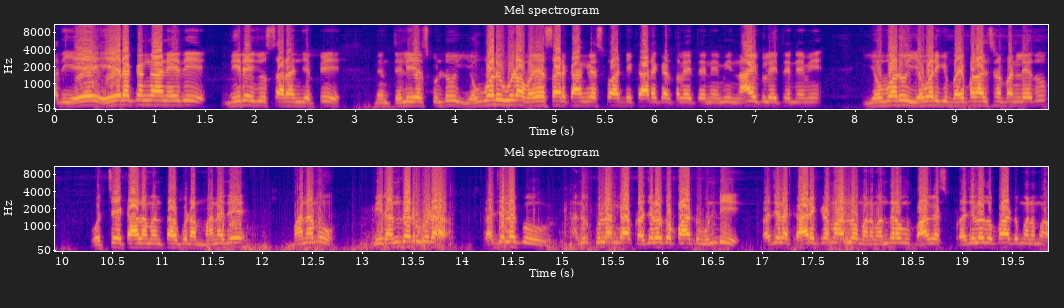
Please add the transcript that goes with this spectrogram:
అది ఏ ఏ రకంగా అనేది మీరే చూస్తారని చెప్పి మేము తెలియజేసుకుంటూ ఎవ్వరు కూడా వైఎస్ఆర్ కాంగ్రెస్ పార్టీ కార్యకర్తలు అయితేనేమి నాయకులు అయితేనేమి ఎవ్వరు ఎవరికి భయపడాల్సిన పని లేదు. వచ్చే కాలం అంతా కూడా మనదే. మనము మీరందరూ కూడా ప్రజలకు అనుకూలంగా ప్రజలతో పాటు ఉండి ప్రజల కార్యక్రమాల్లో మనమందరం బాగా ప్రజలతో పాటు మనం ఆ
